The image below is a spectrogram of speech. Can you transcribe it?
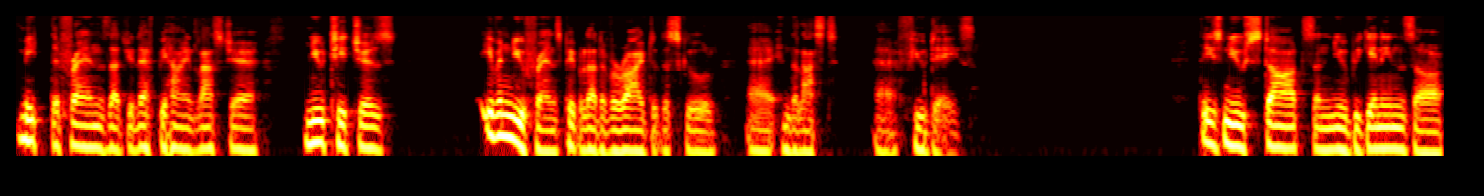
meet the friends that you left behind last year, new teachers, even new friends, people that have arrived at the school uh, in the last uh, few days. These new starts and new beginnings are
